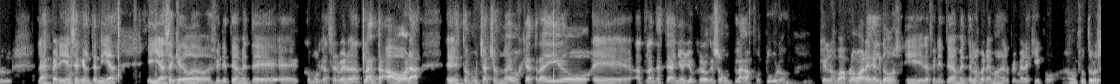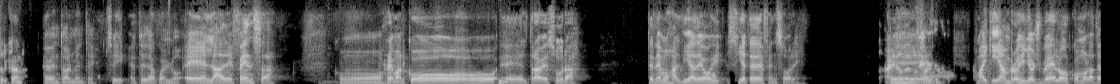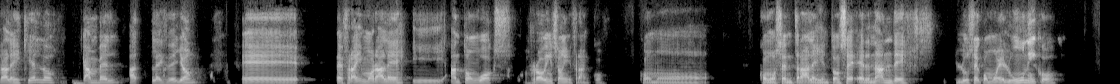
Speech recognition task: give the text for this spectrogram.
la experiencia que él tenía y ya se quedó definitivamente eh, como el cancerbero de Atlanta. Ahora, estos muchachos nuevos que ha traído eh, Atlanta este año, yo creo que son un plan a futuro, que los va a probar en el 2 y definitivamente los veremos en el primer equipo en un futuro cercano. Eventualmente, sí, estoy de acuerdo. En la defensa, como remarcó el travesura, tenemos al día de hoy siete defensores. Ahí es donde nos Eh, falta. Mikey Ambrose y George Velo como laterales izquierdos, Campbell, Alex de Jong, eh, Efraín Morales y Anton Walks, Robinson y Franco como, como centrales. Y entonces Hernández luce como el único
